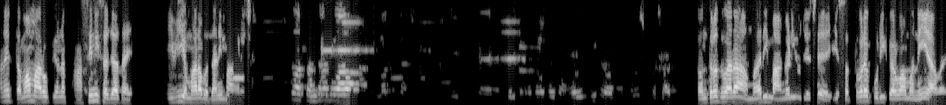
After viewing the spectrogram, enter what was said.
અને તમામ આરોપીઓને ફાંસીની સજા થાય એવી અમારા બધાની માંગણી છે. તંત્ર દ્વારા તંત્ર દ્વારા અમારી માંગણીઓ જે છે એ સત્વરે પૂરી કરવામાં નહીં આવે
